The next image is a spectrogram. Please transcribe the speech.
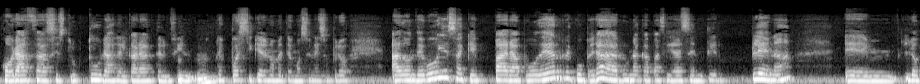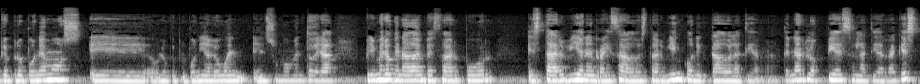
corazas, estructuras del carácter, en fin, después si quieren nos metemos en eso, pero a donde voy es a que para poder recuperar una capacidad de sentir plena, Em, lo que proponemos, eh, o lo que proponía luego en, su momento era, primero que nada, empezar por estar bien enraizado, estar bien conectado a la tierra, tener los pies en la tierra, que es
